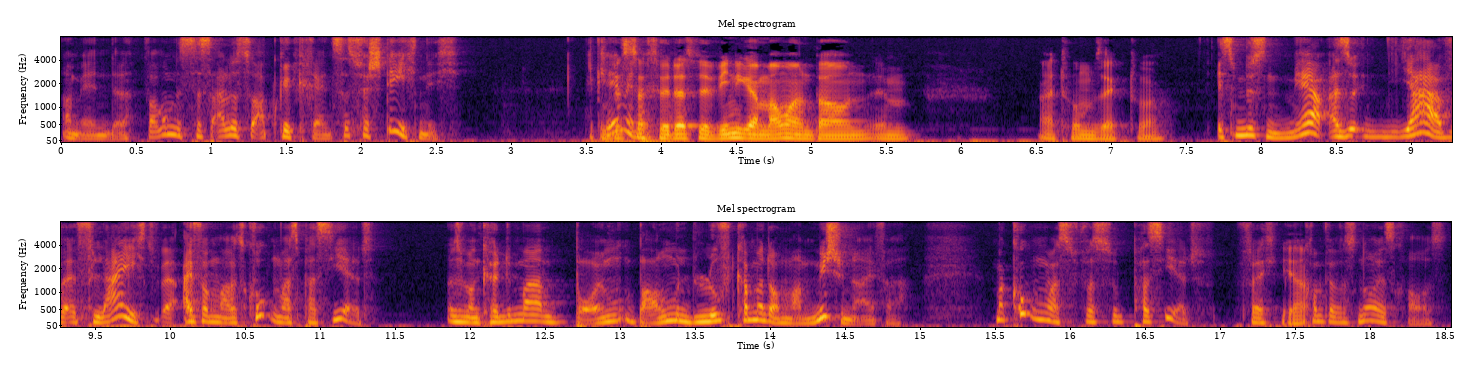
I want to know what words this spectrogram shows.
am Ende? Warum ist das alles so abgegrenzt? Das verstehe ich nicht. du Erklär mir bist das. dafür, dass wir weniger Mauern bauen im Atomsektor. es müssen mehr, also ja, vielleicht einfach mal gucken, was passiert. Also man könnte mal Baum, Baum und Luft kann man doch mal mischen einfach. Mal gucken, was, was so passiert. Vielleicht Ja. kommt ja was Neues raus.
